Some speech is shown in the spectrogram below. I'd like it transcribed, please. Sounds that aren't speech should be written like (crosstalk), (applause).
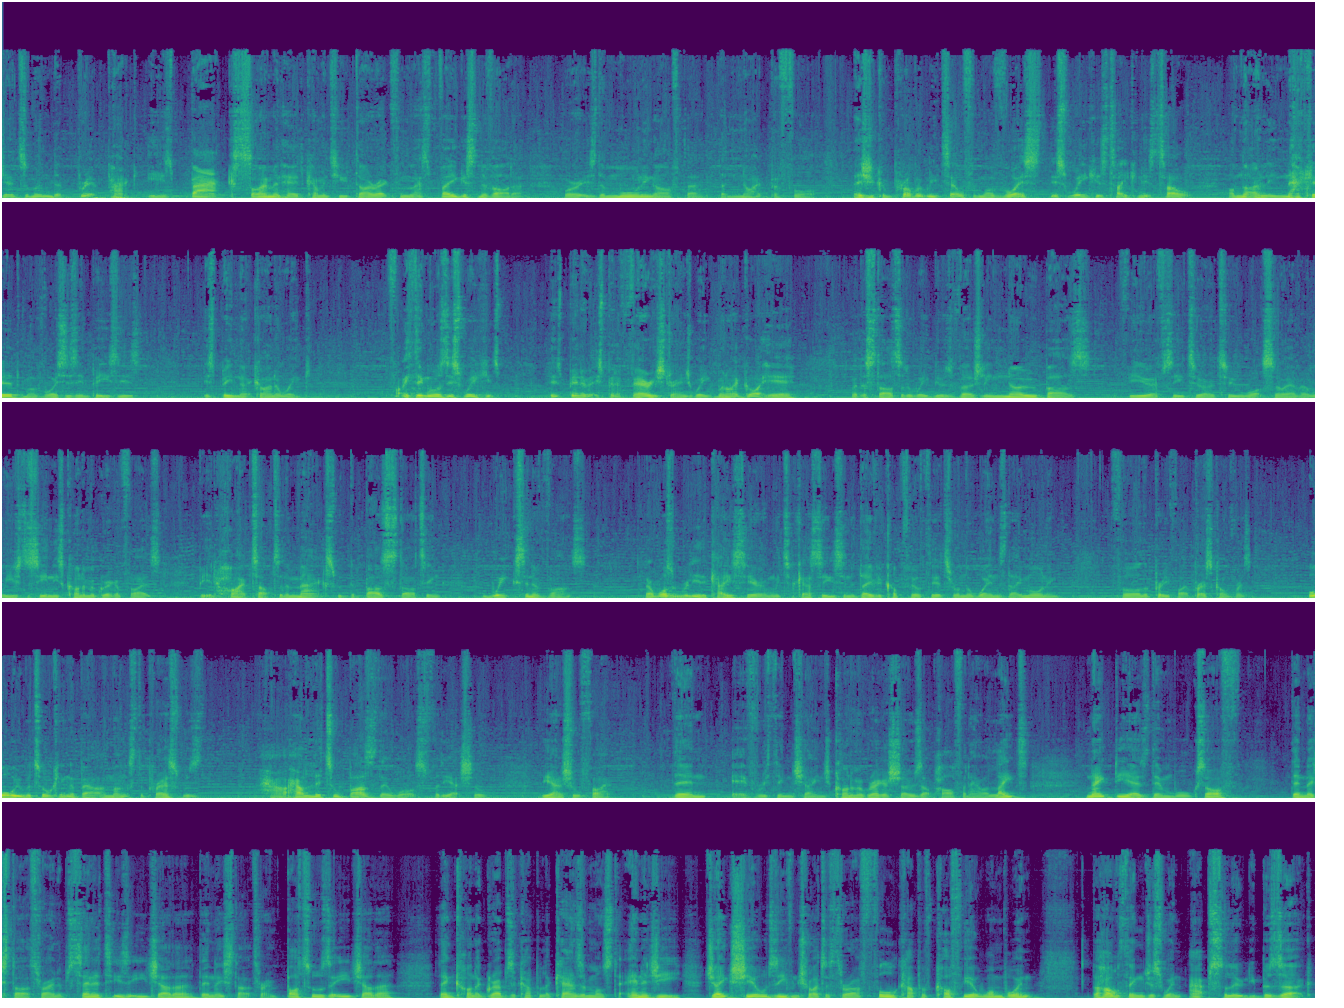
Gentlemen, the Brit Pack is back. Simon Head coming to you direct from Las Vegas, Nevada, where it is the morning after the night before. As you can probably tell from my voice, this week has taken its toll. I'm not only knackered, my voice is in pieces. It's been that kind of week. Funny thing was this week, it's it's been a, it's been a very strange week. When I got here at the start of the week, there was virtually no buzz for UFC 202 whatsoever. We used to see in these Conor McGregor fights being hyped up to the max with the buzz starting weeks in advance. That wasn't really the case here, and we took our seats in the David Copperfield Theatre on the Wednesday morning for the pre-fight press conference. All we were talking about amongst the press was how, how little buzz there was for the actual the actual fight. Then everything changed. Conor McGregor shows up half an hour late. Nate Diaz then walks off. Then they start throwing obscenities at each other. Then they start throwing bottles at each other. Then Conor grabs a couple of cans of Monster Energy. Jake Shields even tried to throw a full cup of coffee at one point. The whole thing just went absolutely berserk.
